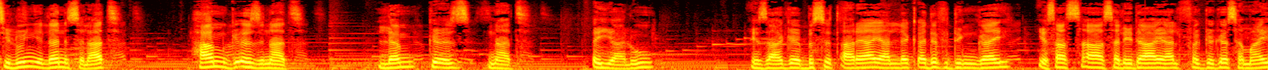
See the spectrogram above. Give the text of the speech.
ሲሉኝ ለን ስላት ሃም ግዕዝ ናት ለም ግዕዝ ናት እያሉ የዛገ ብስ ጣሪያ ያለቀ ድፍ ድንጋይ የሳሳ ሰሌዳ ያልፈገገ ሰማይ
